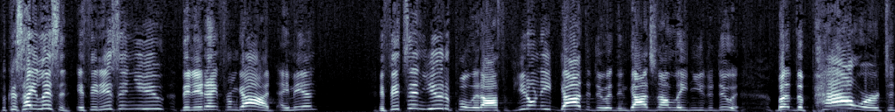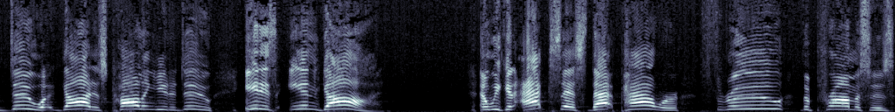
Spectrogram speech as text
Because, hey, listen, if it is in you, then it ain't from God. Amen? If it's in you to pull it off, if you don't need God to do it, then God's not leading you to do it. But the power to do what God is calling you to do, it is in God. And we can access that power through the promises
